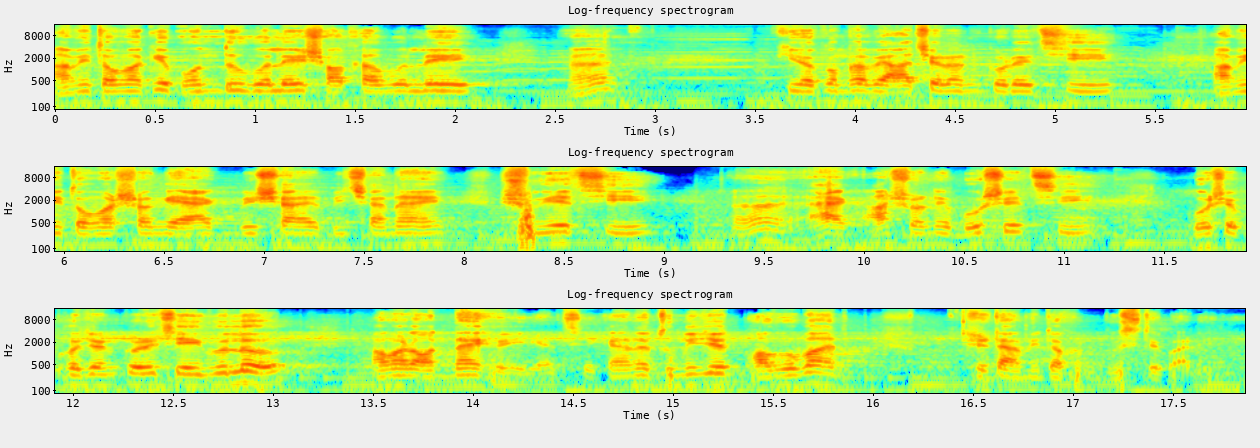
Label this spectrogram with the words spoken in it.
আমি তোমাকে বন্ধু বলে সখা বলে হ্যাঁ কীরকমভাবে আচরণ করেছি আমি তোমার সঙ্গে এক বিষয় বিছানায় শুয়েছি হ্যাঁ এক আসনে বসেছি, বসে ভোজন করেছি, এগুলো আমার অন্যায় হয়ে গেছে। কেননা তুমি যে ভগবান, সেটা আমি তখন বুঝতে পারিনি।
